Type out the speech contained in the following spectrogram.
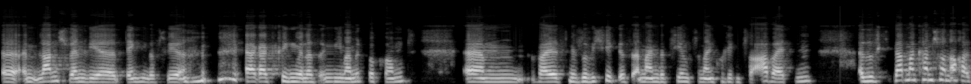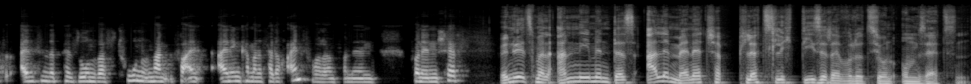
äh, im Lunch, wenn wir denken, dass wir Ärger kriegen, wenn das irgendwie mal mitbekommt, ähm, weil es mir so wichtig ist, an meinen Beziehungen zu meinen Kollegen zu arbeiten. Also ich glaube, man kann schon auch als einzelne Person was tun und man, vor allen Dingen kann man das halt auch einfordern von den, von den Chefs. Wenn wir jetzt mal annehmen, dass alle Manager plötzlich diese Revolution umsetzen,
